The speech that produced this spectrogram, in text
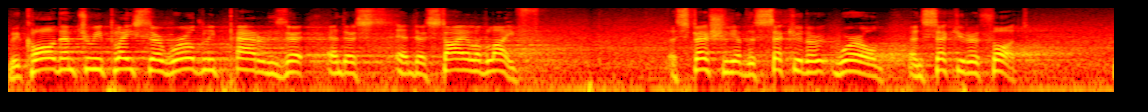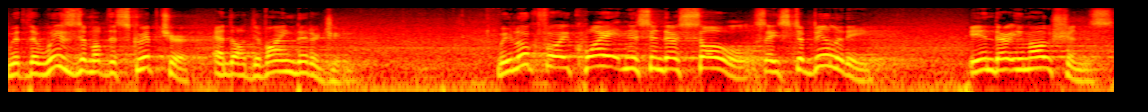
We call them to replace their worldly patterns their, and, their, and their style of life, especially of the secular world and secular thought, with the wisdom of the scripture and the divine liturgy. We look for a quietness in their souls, a stability in their emotions,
